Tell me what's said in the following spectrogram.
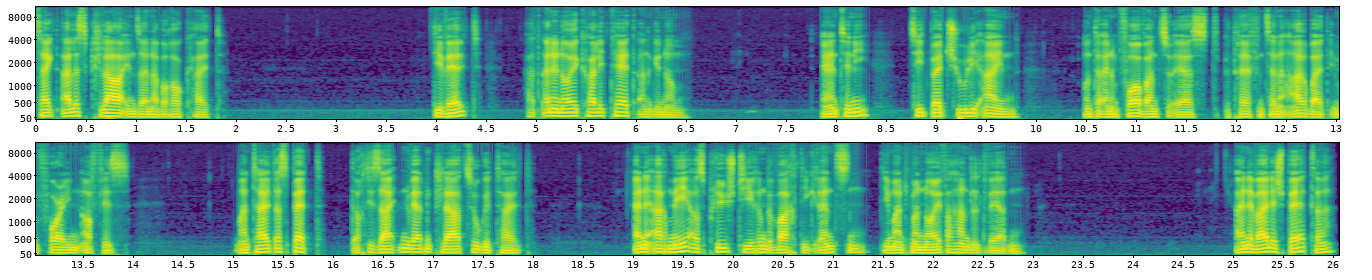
zeigt alles klar in seiner Barockheit. Die Welt hat eine neue Qualität angenommen. Anthony zieht bei Julie ein, unter einem Vorwand zuerst betreffend seiner Arbeit im Foreign Office. Man teilt das Bett, doch die Seiten werden klar zugeteilt. Eine Armee aus Plüschtieren bewacht die Grenzen, die manchmal neu verhandelt werden. Eine Weile später,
